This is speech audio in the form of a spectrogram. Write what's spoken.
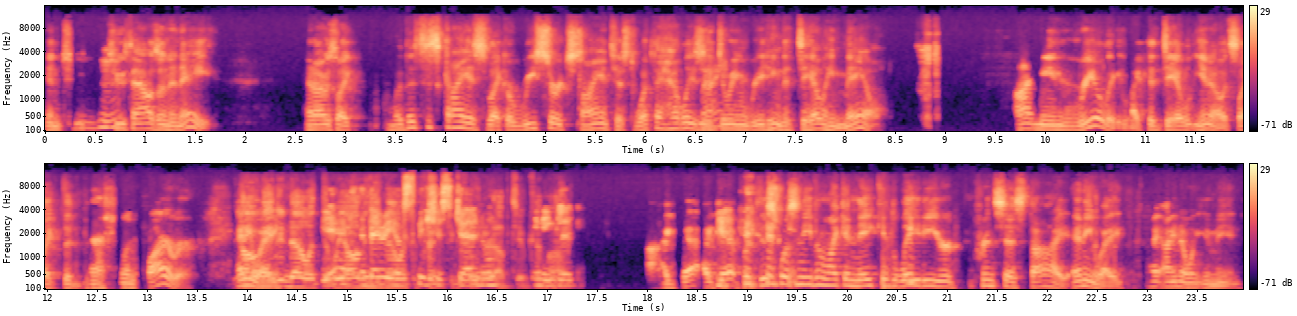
in two, mm-hmm. 2008. And I was like, well, this, this guy is like a research scientist. What the hell is right. he doing reading the Daily Mail? I mean, really, like the Daily, you know, it's like the National Enquirer. Anyway, we know what the, yeah, we all it's a very auspicious journal up to. in England. On. I get, I get, but this wasn't even like a naked lady or Princess Di. Anyway, I, I know what you mean.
